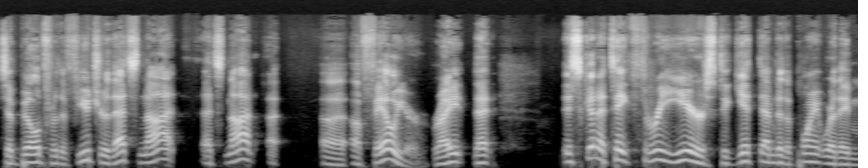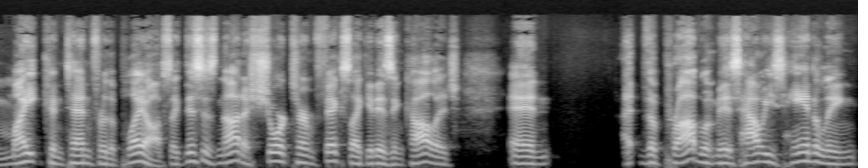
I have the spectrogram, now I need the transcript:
to build for the future, that's not that's not a, a, a failure, right? That it's going to take three years to get them to the point where they might contend for the playoffs. Like this is not a short term fix like it is in college. And the problem is how he's handling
